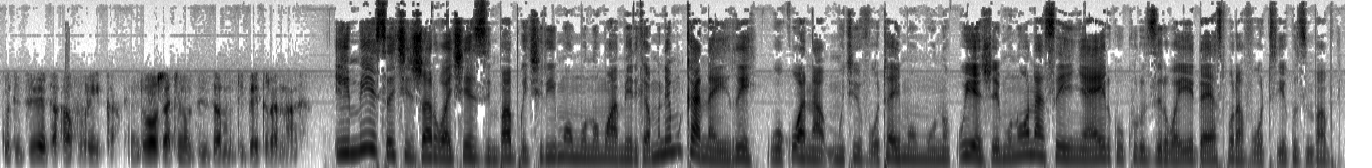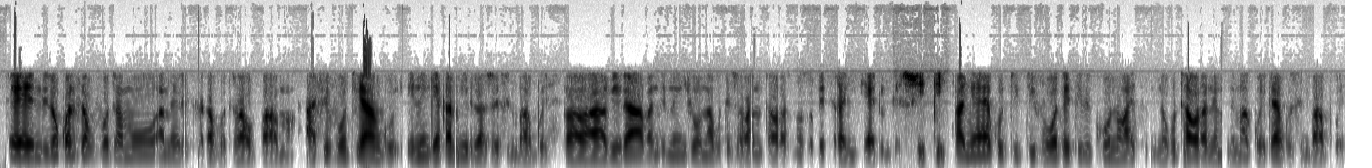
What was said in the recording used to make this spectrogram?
kuti dzive dzakavhurika. Ndo zvatinodzidza mudebate ranhasi imi sechizvarwa chezimbabwe chirimo muno muamerica mune mukana here wokuwana muchivhota imo muno? Uyezve munoona sei nyaya iri kukurudzirwa yediaspora vote yekuzimbabwe? E, ndinokwanisa kuvhota muamerica akavhotera obama asi vhoti yangu inenge yakamirira zvezimbabwe. Pavaviri ava ndinenge ndichiona kuti zvavanotaura zvinozobetsera nyika yedu ndezvipi panyaya yekuti tivhote tiri kuno nokutaura nemagweta ekuzimbabwe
